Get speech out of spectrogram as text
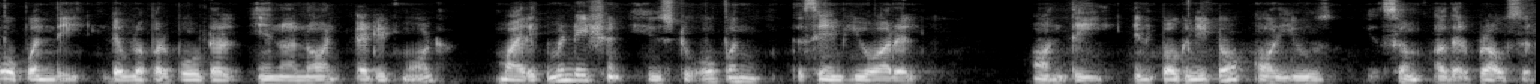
open the developer portal in a non-edit mode, my recommendation is to open the same URL on the incognito or use some other browser.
